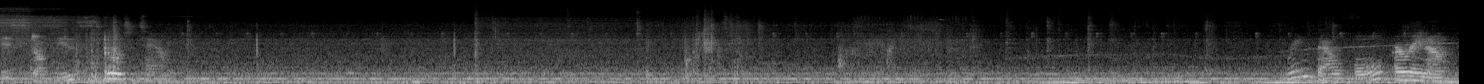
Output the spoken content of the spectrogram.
This stop is Watertown. Ring bell for Arena.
